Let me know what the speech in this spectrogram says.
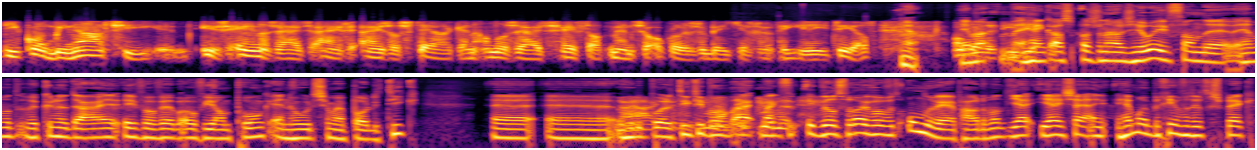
die combinatie is enerzijds ijzer- ijzersterk... en anderzijds heeft dat mensen ook wel eens een beetje ge- geïrriteerd. Ja. Ja, maar, het Henk, als, als we nou eens heel even van de... Hè, want we kunnen het daar even over hebben over Jan Pronk... en hoe het zeg maar, politiek... eh, eh, hoe de politiek die maar, ik maar ik, wil het vooral even over het onderwerp houden. Want jij, jij zei helemaal in het begin van dit gesprek...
